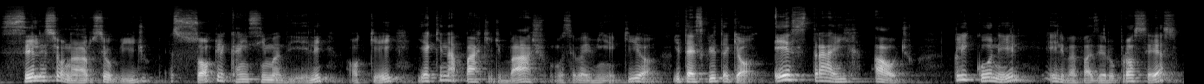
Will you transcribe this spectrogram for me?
selecionar o seu vídeo, é só clicar em cima dele, ok? E aqui na parte de baixo, você vai vir aqui, ó, e está escrito aqui, ó, extrair áudio. Clicou nele, ele vai fazer o processo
